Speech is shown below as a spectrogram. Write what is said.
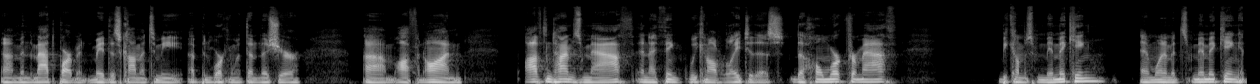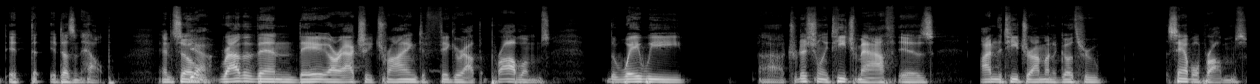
um, in the math department made this comment to me. I've been working with them this year, um, off and on. Oftentimes, math, and I think we can all relate to this. The homework for math becomes mimicking, and when it's mimicking, it it, it doesn't help. And so Yeah. rather than they are actually trying to figure out the problems, the way we uh, traditionally teach math is I'm the teacher, I'm going to go through sample problems.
